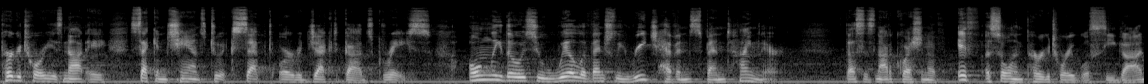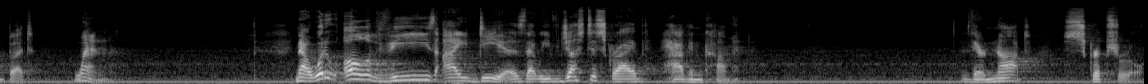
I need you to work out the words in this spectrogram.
Purgatory is not a second chance to accept or reject God's grace. Only those who will eventually reach heaven spend time there. Thus, it's not a question of if a soul in purgatory will see God, but when. Now, what do all of these ideas that we've just described have in common? They're not scriptural.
